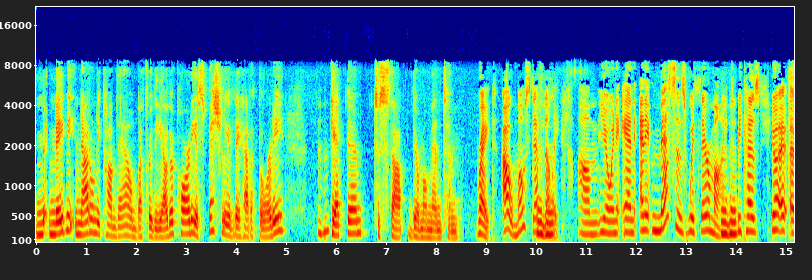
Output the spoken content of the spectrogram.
m- maybe not only calm down, but for the other party, especially if they have authority, mm-hmm. get them to stop their momentum. Right. Oh, most mm-hmm. definitely. Mm-hmm. Um, you know, and and and it messes with their mind mm-hmm. because you know, uh, uh,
